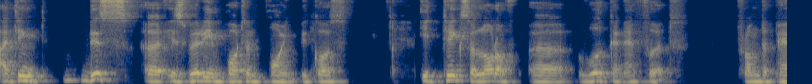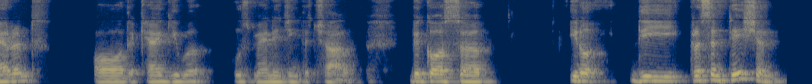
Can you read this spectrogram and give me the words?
I think this uh, is very important point because it takes a lot of uh, work and effort from the parent or the caregiver who's managing the child. Because uh, you know the presentation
